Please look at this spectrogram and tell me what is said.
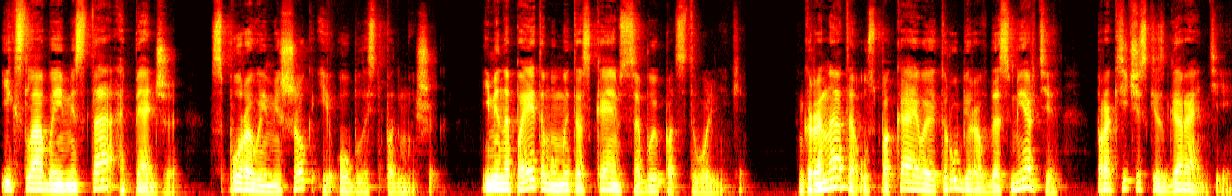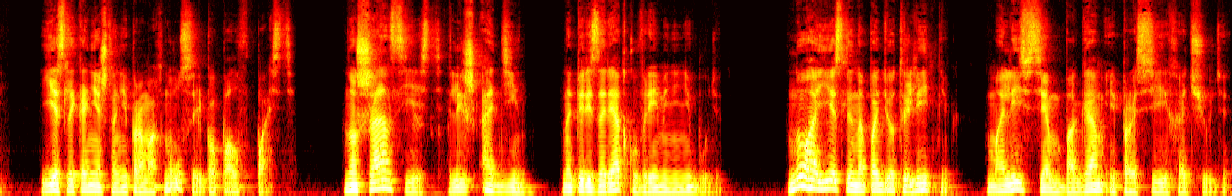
Их слабые места, опять же, споровый мешок и область подмышек. Именно поэтому мы таскаем с собой подствольники. Граната успокаивает руберов до смерти практически с гарантией, если, конечно, не промахнулся и попал в пасть. Но шанс есть лишь один, на перезарядку времени не будет. Ну а если нападет элитник, Молись всем богам и проси их о чуде.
